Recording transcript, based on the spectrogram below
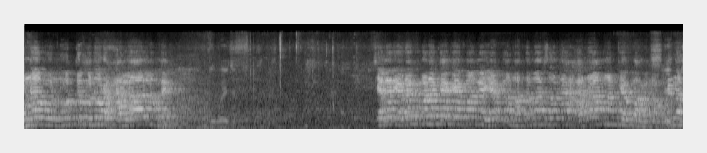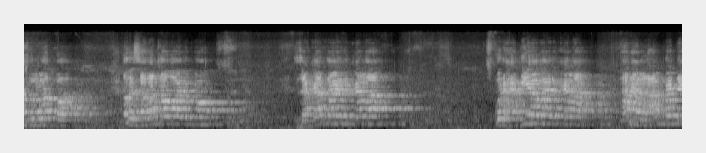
உணவு நூற்றுக்கு நூறு ஹலாலுங்க சிலர் இடக்கு மடக்கா கேட்பாங்க ஏப்பா மத்த மாசம் ஹராமான்னு கேட்பாங்க. அப்படின்னு நான் சொல்லலப்பா. அது சதக்காவா இருக்கும்? ஜகாத்தா இருக்கும் ஒரு ஹதியாவா இருக்கலாம். ஆனா லால்பேட்டை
